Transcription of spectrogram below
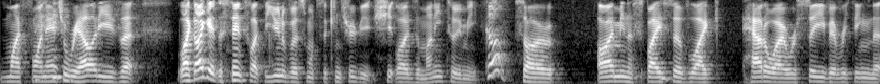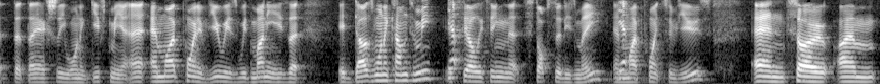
my financial reality is that, like I get the sense like the universe wants to contribute shitloads of money to me. Cool. So I'm in a space of like, how do I receive everything that that they actually want to gift me? And, and my point of view is with money is that it does want to come to me. Yep. It's the only thing that stops it is me and Yep. my points of views. And so I'm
